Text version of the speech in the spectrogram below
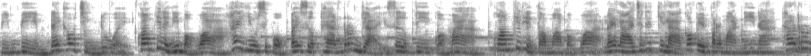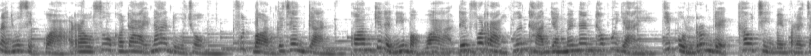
บีมบีมได้เข้าชิงด้วย ความคิดเห็นนี้บอกว่าให้ U16 ไปเสิร์ฟแทนรุ่นใหญ่เสิร์ฟดีกว่ามาก ความคิดเห็นต่อมาบอกว่าหลายๆชนิดกีฬาก็เป็นประมาณนี้นะ ถ้ารุ่นอายุ 10 กว่าเราสู้เขาได้น่าดูชม ฟุตบอลก็เช่นกัน ความคิดเห็นนี้บอกว่าเด็กฝรั่งพื้นฐานยังไม่แน่นเท่าผู้ใหญ่ ญี่ปุ่นรุ่นเด็กเข้าชิงเป็นประจ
